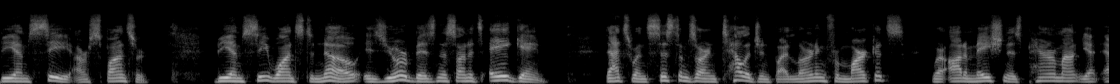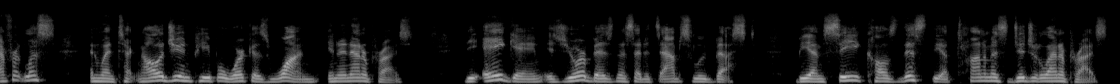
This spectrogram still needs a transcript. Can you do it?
BMC, our sponsor. BMC wants to know is your business on its A game? That's when systems are intelligent by learning from markets where automation is paramount yet effortless, and when technology and people work as one in an enterprise. The A game is your business at its absolute best. BMC calls this the autonomous digital enterprise.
